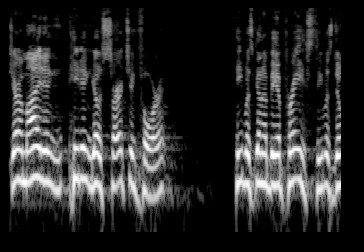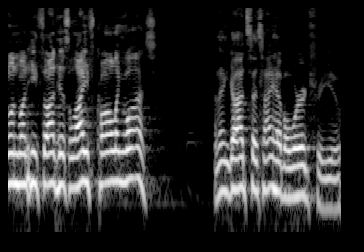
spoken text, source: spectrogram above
Jeremiah didn't, he didn't go searching for it. He was going to be a priest. He was doing what he thought his life calling was. And then God says, I have a word for you.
